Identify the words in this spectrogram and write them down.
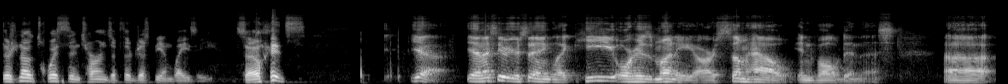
there's no twists and turns if they're just being lazy. So it's, Yeah, yeah, and I see what you're saying. Like he or his money are somehow involved in this, uh,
